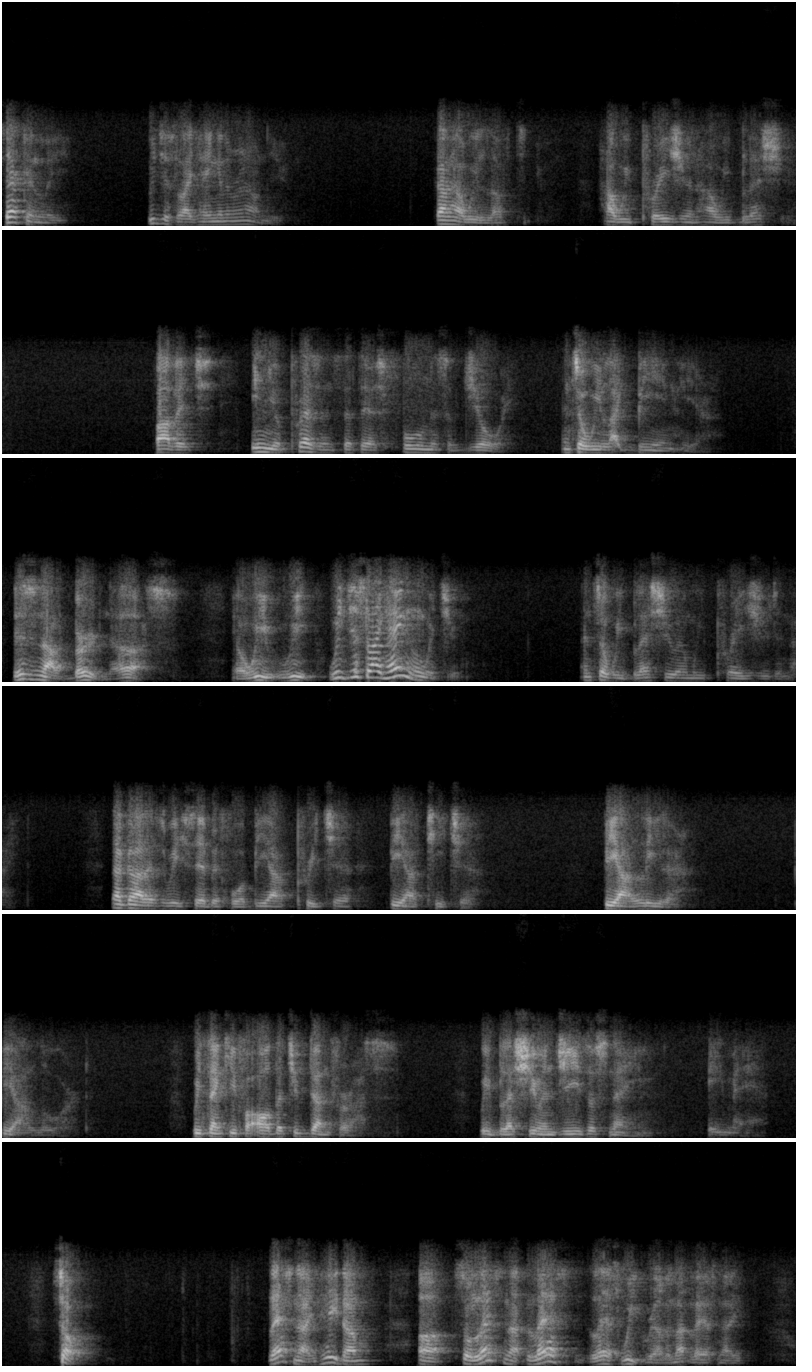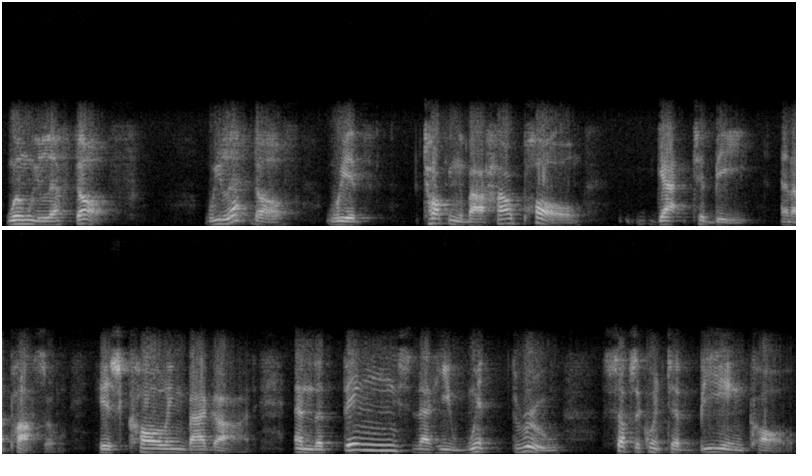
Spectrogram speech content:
Secondly, we just like hanging around you. God, how we love you, how we praise you, and how we bless you. Father, it's in your presence that there's fullness of joy. And so we like being here. This is not a burden to us. You know, we, we, we just like hanging with you. And so we bless you and we praise you tonight. Now, God, as we said before, be our preacher, be our teacher, be our leader, be our Lord. We thank you for all that you've done for us. We bless you in Jesus' name. Amen. So, last night, hey, Dom. Uh, so last night, last last week rather, not last night, when we left off, we left off with talking about how Paul got to be an apostle, his calling by God, and the things that he went through subsequent to being called.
